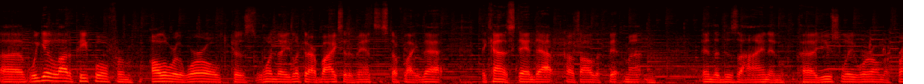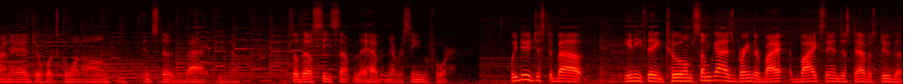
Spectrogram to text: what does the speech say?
uh, we get a lot of people from all over the world because when they look at our bikes at events and stuff like that, they kind of stand out because all the fitment and, and the design. And uh, usually we're on the front edge of what's going on instead of the back, you know. So they'll see something they haven't never seen before. We do just about anything to them. Some guys bring their bi bikes in just to have us do the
